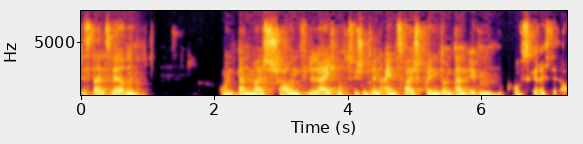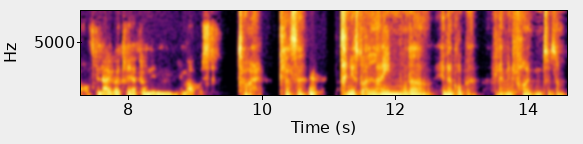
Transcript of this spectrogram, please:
Distanz werden. Und dann mal schauen, vielleicht noch zwischendrin ein, zwei Sprint und dann eben ausgerichtet auch auf den Allgäu-Triathlon im, im August. Toll, klasse. Ja. Trainierst du allein oder in der Gruppe? Vielleicht mit Freunden zusammen?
